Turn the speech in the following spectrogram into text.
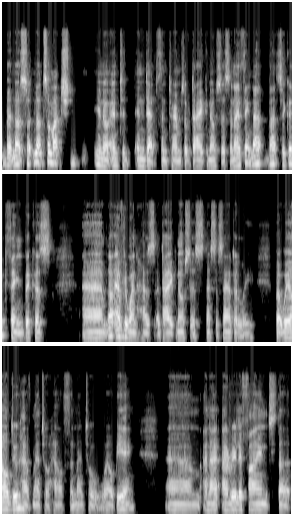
but not so not so much, you know, into in depth in terms of diagnosis. And I think that that's a good thing because um, not everyone has a diagnosis necessarily, but we all do have mental health and mental well-being um, and I, I, really find that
